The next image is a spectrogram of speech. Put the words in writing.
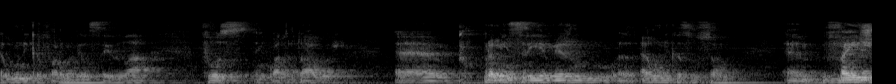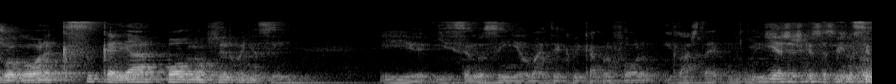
a única forma dele sair de lá fosse em quatro tábuas, porque para mim seria mesmo a, única solução. Ah, vejo agora que se calhar pode não ser bem assim. E, e sendo assim, ele vai ter que ficar para fora e lá está, é como dizes. E achas que essa situação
